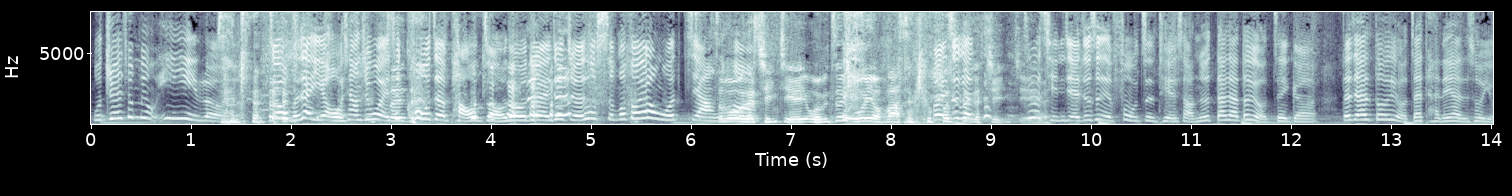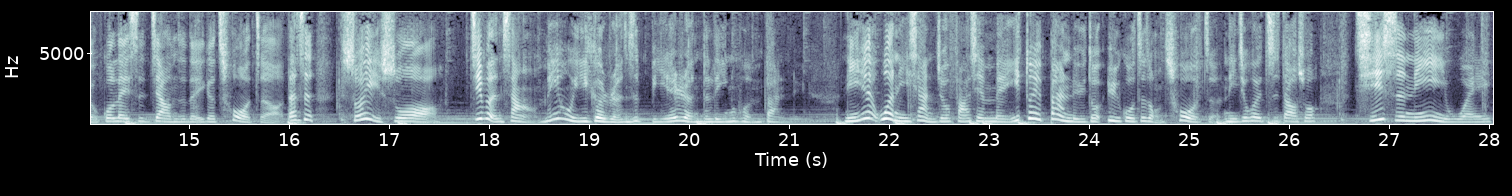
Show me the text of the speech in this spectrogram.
我觉得就没有意义了，就我们在演偶像剧，我也是哭着跑走，对不对？就觉得说什么都要我讲。什么我的情节？我们这我也有发生过这个情节。这个情节就是复制贴上，就是大家都有这个，大家都有在谈恋爱的时候有过类似这样子的一个挫折。但是所以说，基本上没有一个人是别人的灵魂伴侣。你一问一下，你就发现每一对伴侣都遇过这种挫折，你就会知道说，其实你以为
